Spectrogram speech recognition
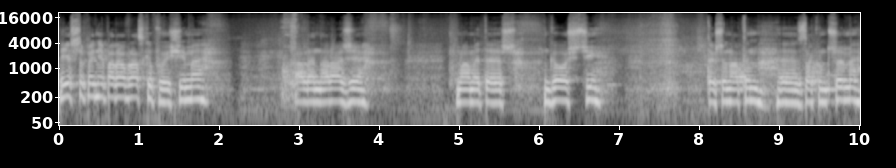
Jeszcze pewnie parę obrazków powiesimy, ale na razie mamy też gości. Także na tym e, zakończymy.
